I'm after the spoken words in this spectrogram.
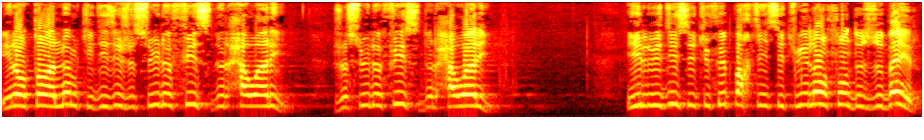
il entend un homme qui disait Je suis le fils de l'Hawari. Je suis le fils de l'Hawari. Il lui dit Si tu fais partie, si tu es l'enfant de Zubayr,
